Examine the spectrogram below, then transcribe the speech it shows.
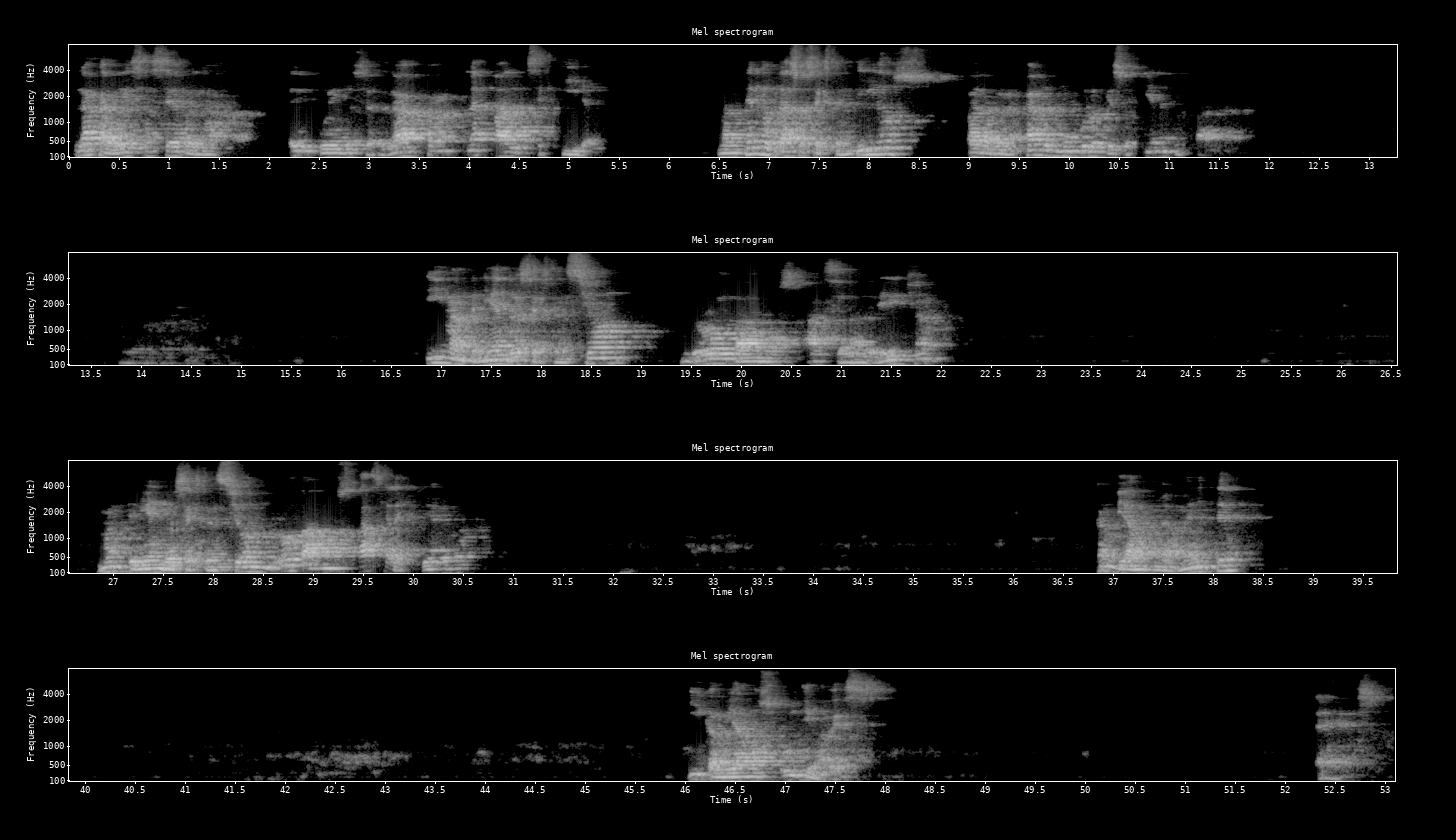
La cabeza se relaja, el cuello se relaja, la espalda se estira. Mantén los brazos extendidos para relajar los músculos que sostienen tu espalda. Y manteniendo esa extensión, rotamos hacia la derecha. Manteniendo esa extensión, rotamos hacia la izquierda. Cambiamos nuevamente. Y cambiamos última vez. Eso.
